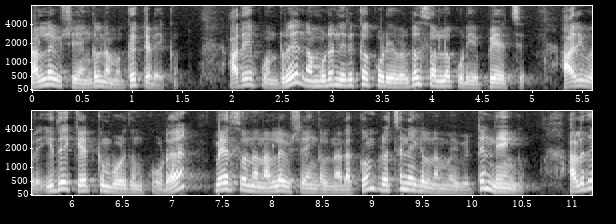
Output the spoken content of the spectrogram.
நல்ல விஷயங்கள் நமக்கு கிடைக்கும். அதே போன்று நம்முடன் இருக்கக்கூடியவர்கள் சொல்லக்கூடிய பேச்சு அறிவுரை இதை கேட்கும் பொழுதும் கூட மேற் சொன்ன நல்ல விஷயங்கள் நடக்கும் பிரச்சனைகள் நம்மை விட்டு நீங்கும் அல்லது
